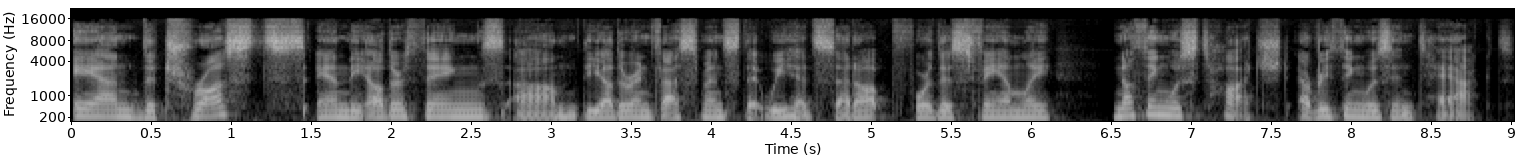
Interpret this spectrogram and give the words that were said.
And the trusts and the other things, um, the other investments that we had set up for this family, nothing was touched. Everything was intact.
